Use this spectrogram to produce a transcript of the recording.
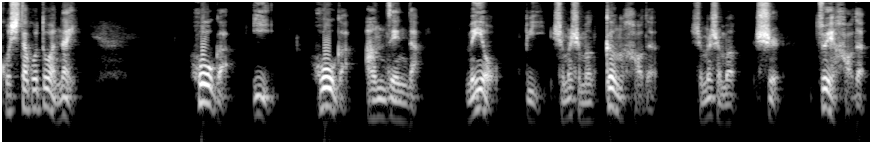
越したことはない。方がいい。方が安全だ。没有比什么什么更好的，什么什么是最好的。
